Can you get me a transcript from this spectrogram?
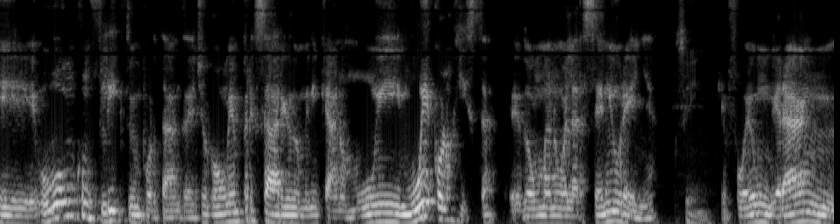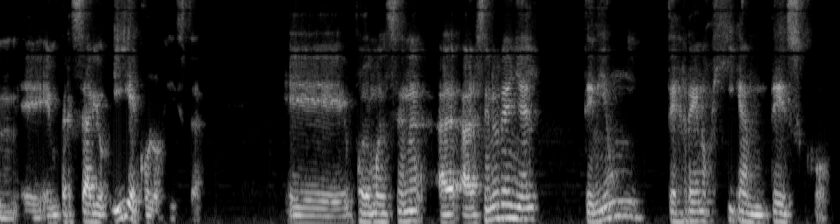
eh, hubo un conflicto importante, de hecho, con un empresario dominicano muy, muy ecologista, eh, don Manuel Arsenio Ureña, que fue un gran eh, empresario y ecologista. pues don Arsenio Ureña tenía un terreno gigantesco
